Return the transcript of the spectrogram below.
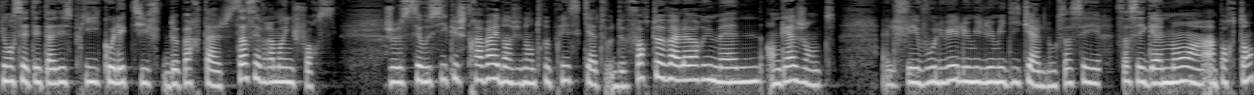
qui ont cet état d'esprit collectif, de partage. Ça, c'est vraiment une force. Je sais aussi que je travaille dans une entreprise qui a de fortes valeurs humaines, engageantes. Elle fait évoluer le milieu médical. Donc ça, c'est ça, c'est également important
